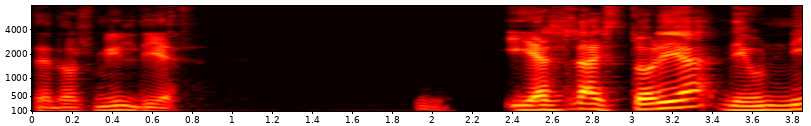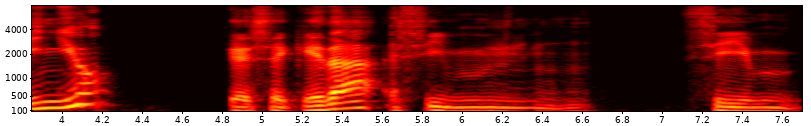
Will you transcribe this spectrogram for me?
de 2010. Y es la historia de un niño que se queda sin, sin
